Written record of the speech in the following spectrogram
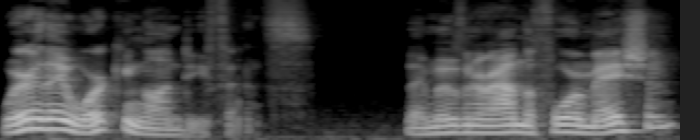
where are they working on defense? Are they moving around the formation?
